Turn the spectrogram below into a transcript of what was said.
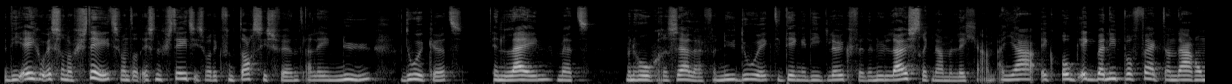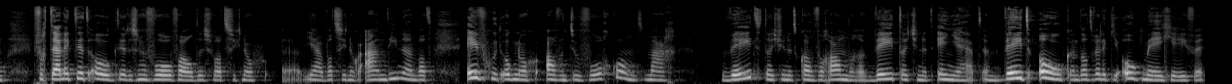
die ego is er nog steeds, want dat is nog steeds iets wat ik fantastisch vind. Alleen nu doe ik het in lijn met mijn hogere zelf. En nu doe ik die dingen die ik leuk vind. En nu luister ik naar mijn lichaam. En ja, ik, ook, ik ben niet perfect. En daarom vertel ik dit ook. Dit is een voorval, dus wat zich nog, uh, ja, wat zich nog aandient. En wat evengoed ook nog af en toe voorkomt. Maar Weet dat je het kan veranderen. Weet dat je het in je hebt. En weet ook, en dat wil ik je ook meegeven,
